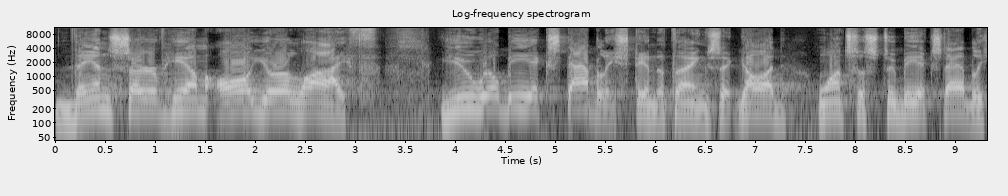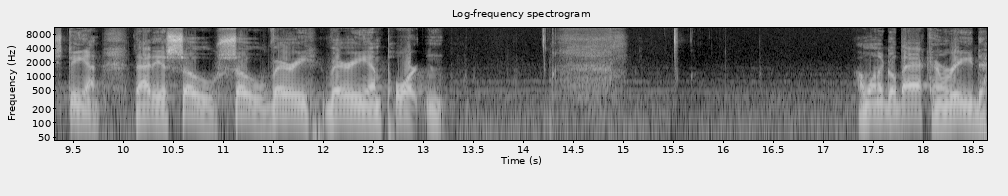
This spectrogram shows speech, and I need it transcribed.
Then serve him all your life. You will be established in the things that God wants us to be established in. That is so so very very important. I want to go back and read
